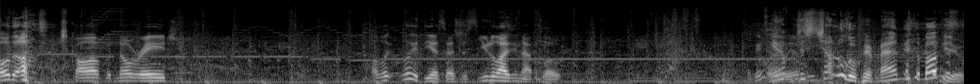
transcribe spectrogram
Oh, the upswitch call up, but no rage. Oh, look, look at DSS just utilizing that float. Okay, You know, just shuttle loop him, man. He's above you.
